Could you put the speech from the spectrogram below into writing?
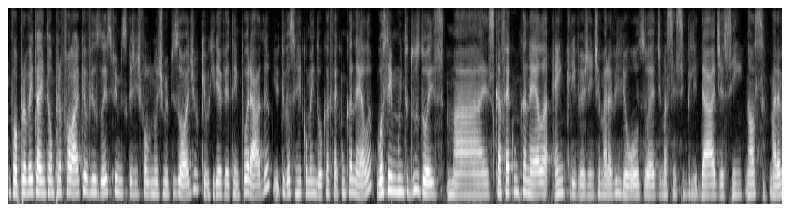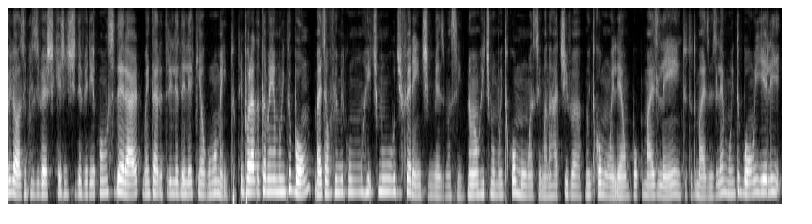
Vou aproveitar então para falar que eu vi os dois filmes que a gente falou no último episódio, que eu queria ver a temporada e o que você recomendou, Café com Canela. Gostei muito dos dois, mas Café com Canela é incrível, gente, é maravilhoso, é de uma sensibilidade assim, nossa, maravilhosa. Inclusive acho que a gente deveria considerar comentar a trilha dele aqui em algum momento. Temporada também é muito bom, mas é um filme com um ritmo diferente mesmo, assim. Não é um ritmo muito comum, assim, uma narrativa muito comum. Ele é um pouco mais lento e tudo mais, mas ele é muito bom e ele,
